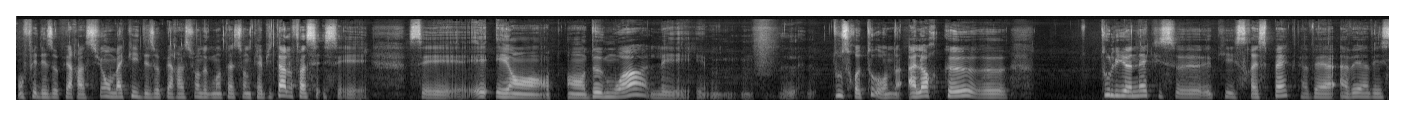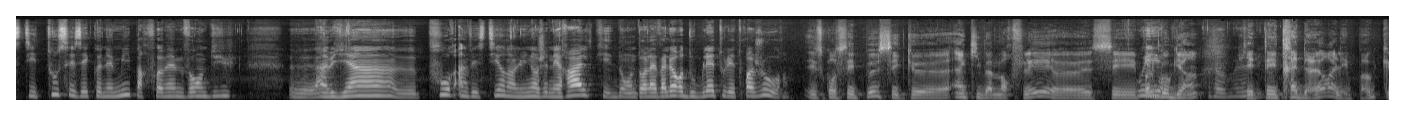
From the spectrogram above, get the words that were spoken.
on fait des opérations, on maquille des opérations d'augmentation de capital. Enfin, c'est, et, et en, deux mois, les, tout se retourne. Alors que tout Lyonnais qui se, qui se respecte avait, avait, investi toutes ses économies, parfois même vendues un bien euh, pour investir dans l'Union générale qui, dont, la valeur doublait tous les trois jours. Et ce qu'on sait peu, c'est qu'un qui va morfler, euh, c'est Paul Gauguin, qui était trader à l'époque.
